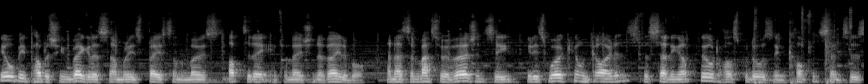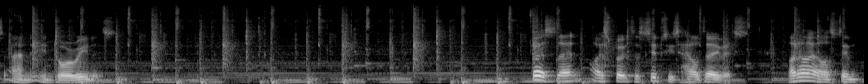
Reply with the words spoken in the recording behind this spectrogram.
It will be publishing regular summaries based on the most up to date information available, and as a matter of urgency, it is working on guidance for setting up field hospitals in conference centres and indoor arenas. First, then, I spoke to CIBSE's Hywel Davies, and I asked him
